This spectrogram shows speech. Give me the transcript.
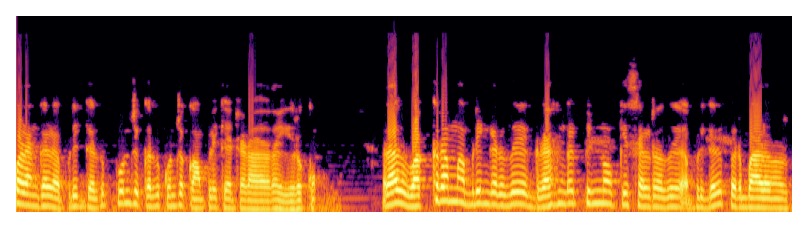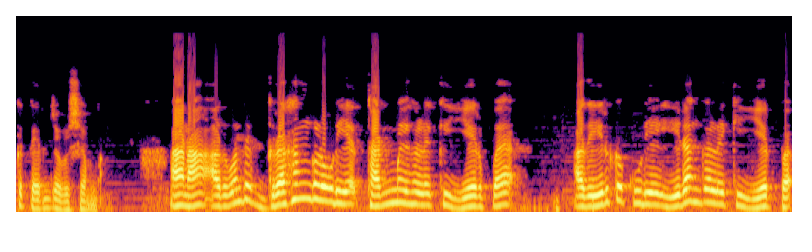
பலன்கள் அப்படிங்கிறது புரிஞ்சுக்கிறது கொஞ்சம் காம்ப்ளிகேட்டடாக தான் இருக்கும். அதாவது வக்ரம் அப்படிங்கிறது கிரகங்கள் பின்னோக்கி செல்வது அப்படிங்கிறது பெரும்பாலானோருக்கு தெரிஞ்ச விஷயம்தான். ஆனால் அது வந்து கிரகங்களுடைய தன்மைகளுக்கு ஏற்ப அது இருக்கக்கூடிய இடங்களுக்கு ஏற்ப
